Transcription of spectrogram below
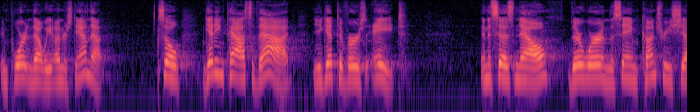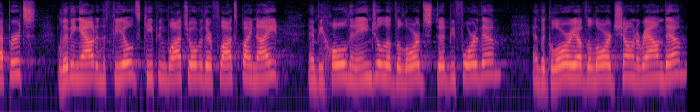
important that we understand that. So getting past that, you get to verse 8. And it says, Now there were in the same country shepherds living out in the fields, keeping watch over their flocks by night. And behold, an angel of the Lord stood before them, and the glory of the Lord shone around them,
